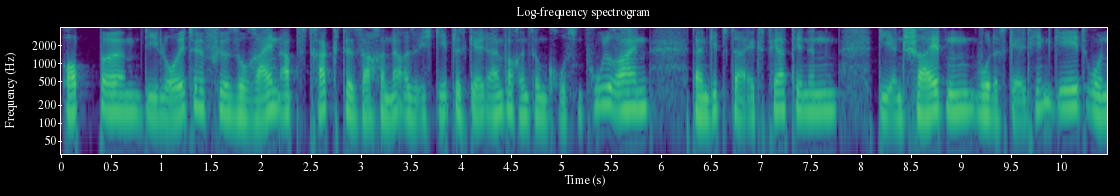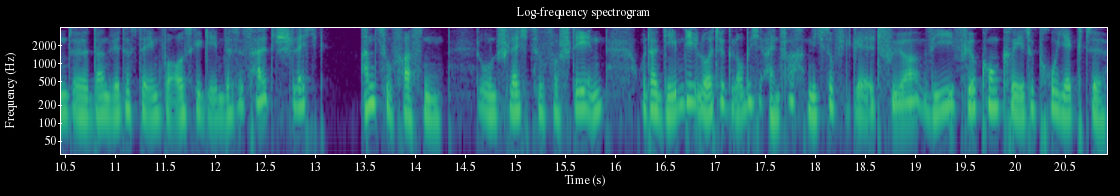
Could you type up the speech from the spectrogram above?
ob ähm, die Leute für so rein abstrakte Sachen, ne, also ich gebe das Geld einfach in so einen großen Pool rein, dann gibt's da Expertinnen, die entscheiden, wo das Geld hingeht und äh, dann wird es da irgendwo ausgegeben. Das ist halt schlecht anzufassen und schlecht zu verstehen. Und da geben die Leute, glaube ich, einfach nicht so viel Geld für wie für konkrete Projekte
